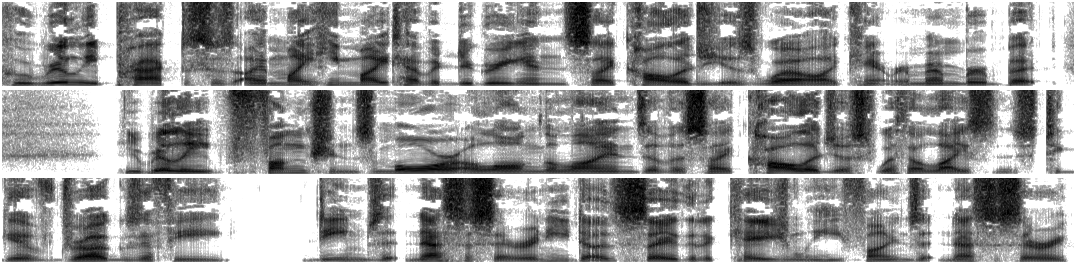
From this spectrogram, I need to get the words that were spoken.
who really practices. I might he might have a degree in psychology as well. I can't remember, but he really functions more along the lines of a psychologist with a license to give drugs if he deems it necessary. And he does say that occasionally he finds it necessary,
